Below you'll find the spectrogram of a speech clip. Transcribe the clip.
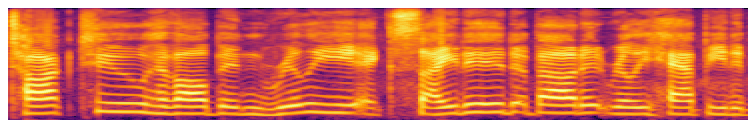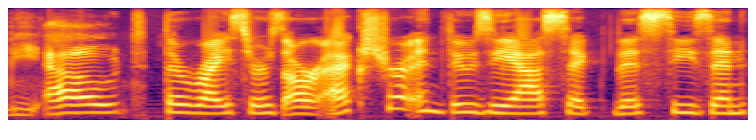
talked to have all been really excited about it, really happy to be out. The ricers are extra enthusiastic this season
